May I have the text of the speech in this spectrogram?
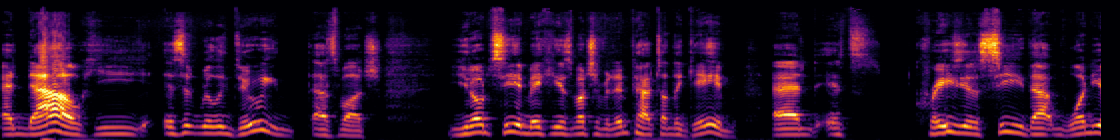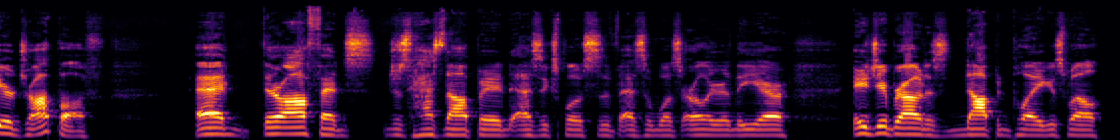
and now he isn't really doing as much. You don't see him making as much of an impact on the game, and it's crazy to see that one year drop off. And their offense just has not been as explosive as it was earlier in the year. AJ Brown has not been playing as well.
